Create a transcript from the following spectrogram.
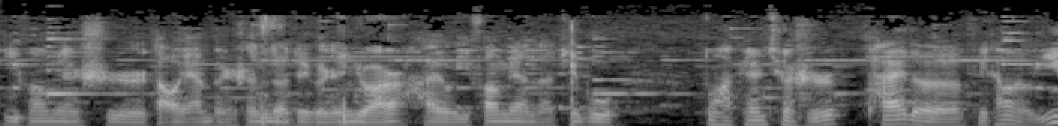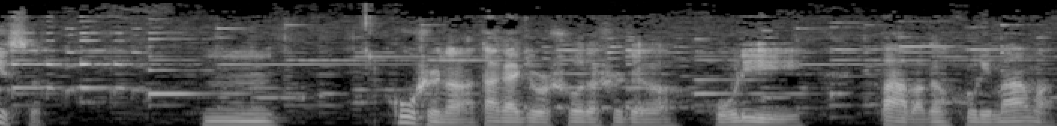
一方面是导演本身的这个人缘，还有一方面呢，这部动画片确实拍的非常有意思。嗯，故事呢，大概就是说的是这个狐狸爸爸跟狐狸妈妈，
